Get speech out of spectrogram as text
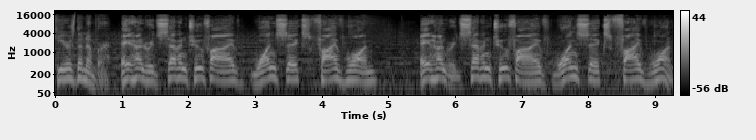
Here's the number 800 725 1651. 800 725 1651.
